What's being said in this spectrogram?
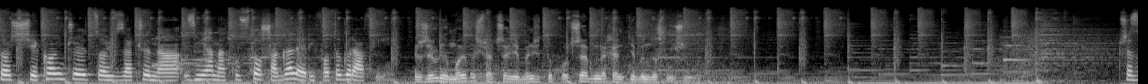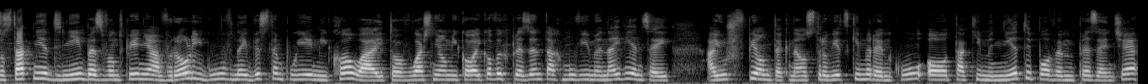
Coś się kończy, coś zaczyna. Zmiana kustosza galerii fotografii. Jeżeli moje doświadczenie będzie tu potrzebne, chętnie będę służył. Przez ostatnie dni bez wątpienia w roli głównej występuje Mikołaj. To właśnie o mikołajkowych prezentach mówimy najwięcej. A już w piątek na Ostrowieckim Rynku o takim nietypowym prezencie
